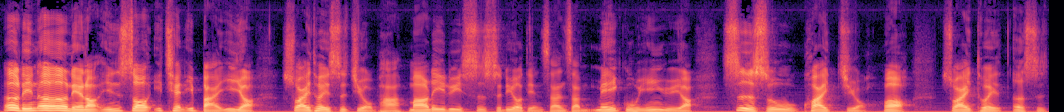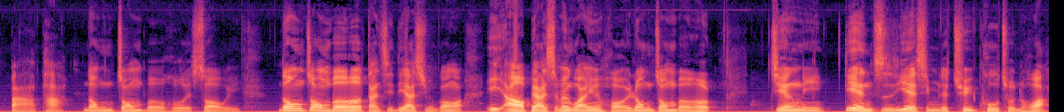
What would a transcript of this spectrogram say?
二零二二年咯，营收一千一百亿哦，衰退十九趴，毛利率四十六点三三，每股盈余哦四十五块九哦，衰退二十八趴，拢总无好的数据，拢总无好。但是你也想讲哦，伊后壁是啥物原因，互伊拢总无好？今年电子业是毋是去库存化？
